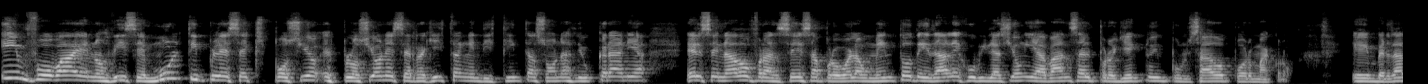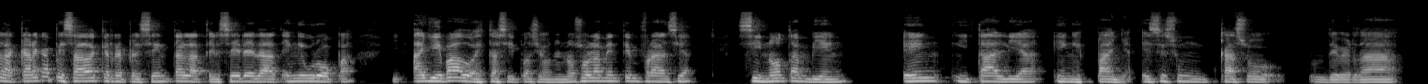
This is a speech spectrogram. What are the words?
Infobae nos dice, múltiples explosiones se registran en distintas zonas de Ucrania. El Senado francés aprobó el aumento de edad de jubilación y avanza el proyecto impulsado por Macron. En verdad, la carga pesada que representa la tercera edad en Europa ha llevado a estas situaciones, no solamente en Francia, sino también en Italia, en España. Ese es un caso de verdad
